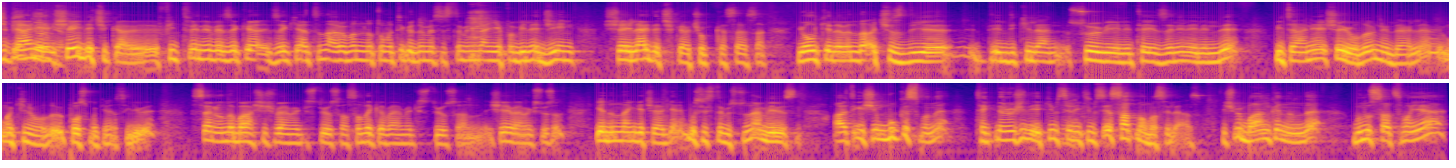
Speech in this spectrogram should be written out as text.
gibi Yani görünüyor. şey de çıkar, filtreni ve zeka, zekatını arabanın otomatik ödeme sisteminden yapabileceğin şeyler de çıkar çok kasarsan. Yol kenarında açız diye di- dikilen Suriyeli teyzenin elinde bir tane şey olur ne derler makine olur post makinesi gibi. Sen ona bahşiş vermek istiyorsan, sadaka vermek istiyorsan, şey vermek istiyorsan yanından geçerken bu sistem üstünden verirsin. Artık işin bu kısmını teknoloji diye kimsenin kimseye satmaması lazım. Hiçbir bankanın da bunu satmaya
